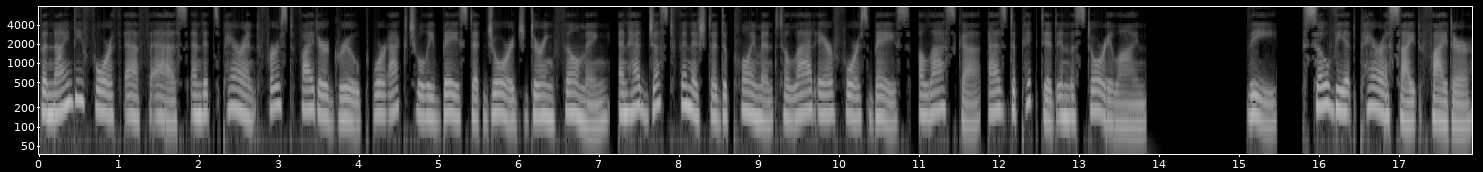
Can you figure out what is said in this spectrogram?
The 94th FS and its parent 1st Fighter Group were actually based at George during filming, and had just finished a deployment to Ladd Air Force Base, Alaska, as depicted in the storyline. The Soviet Parasite fighter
